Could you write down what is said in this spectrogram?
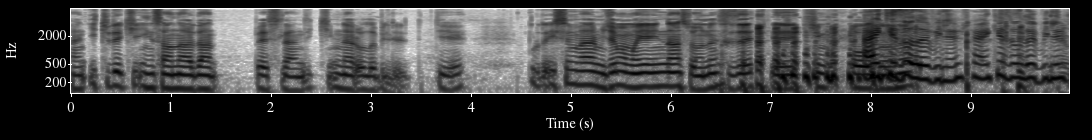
yani İTÜ'deki insanlardan beslendik. Kimler olabilir diye. Burada isim vermeyeceğim ama yayından sonra size e, kim olduğunu... Herkes olabilir. Herkes olabilir.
